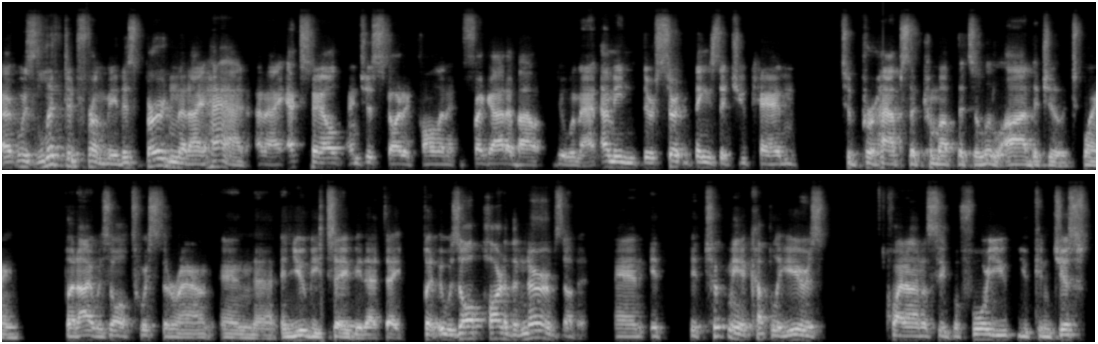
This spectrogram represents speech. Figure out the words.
it was lifted from me this burden that I had, and I exhaled and just started calling it. And forgot about doing that. I mean, there's certain things that you can to perhaps that come up that's a little odd that you'll explain. But I was all twisted around, and uh, and Hubie saved me that day. But it was all part of the nerves of it, and it it took me a couple of years, quite honestly, before you you can just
